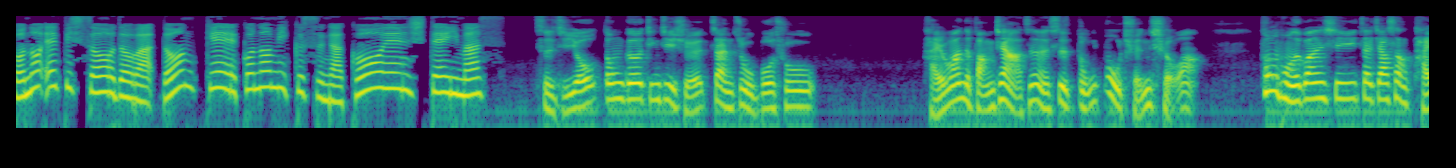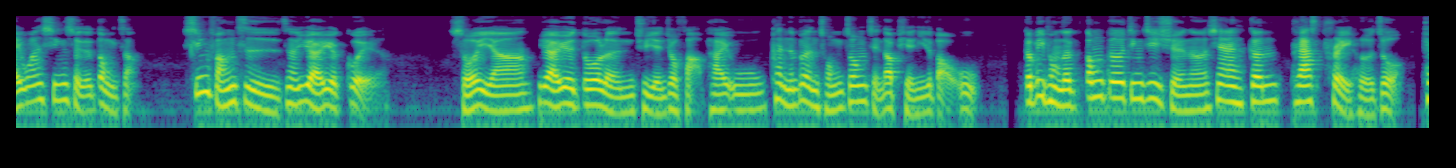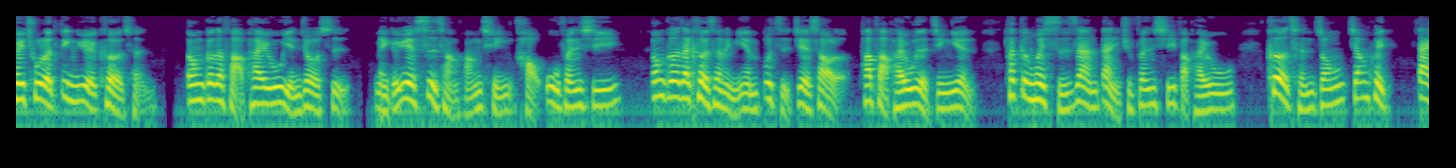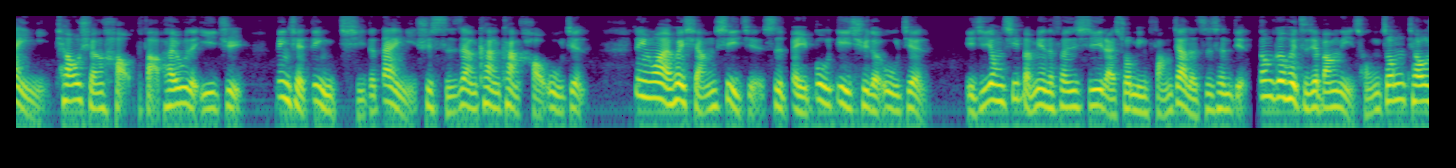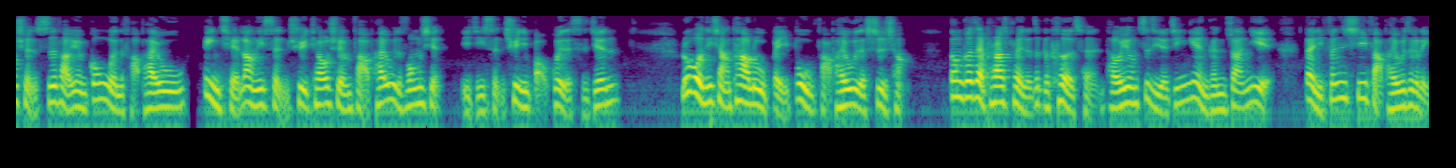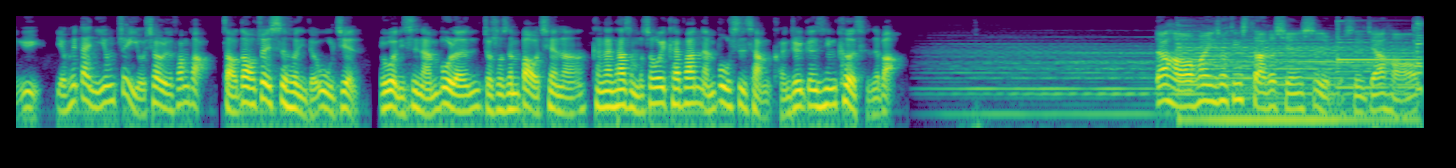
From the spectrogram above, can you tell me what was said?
このエピソードはドンケエコノミクスが講演しています。此集由东哥经济学赞助播出。台湾的房价真的是独步全球啊！通膨的关系，再加上台湾薪水的动涨，新房子真的越来越贵了。所以啊，越来越多人去研究法拍屋，看能不能从中捡到便宜的宝物。隔壁棚的东哥经济学呢，现在跟 PlusPlay 合作，推出了订阅课程—— 东哥的法拍屋研究室，每个月市场行情好物分析。东哥在课程里面不只介绍了他法拍屋的经验，他更会实战带你去分析法拍屋。课程中将会带你挑选好的法拍屋的依据，并且定期的带你去实战看看好物件。另外会详细解释北部地区的物件，以及用基本面的分析来说明房价的支撑点。东哥会直接帮你从中挑选司法院公文的法拍屋，并且让你省去挑选法拍屋的风险，以及省去你宝贵的时间。如果你想踏入北部法拍屋的市场，东哥在 PlusPlay 的这个课程，他会用自己的经验跟专业带你分析法拍屋这个领域，也会带你用最有效率的方法找到最适合你的物件。如果你是南部人，就说声抱歉啦，看看他什么时候会开发南部市场，可能就会更新课程的吧。大家好，欢迎收听 Star 实验室，我是嘉豪。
